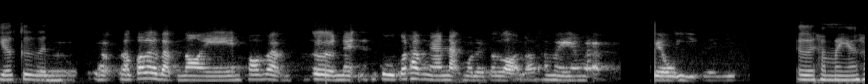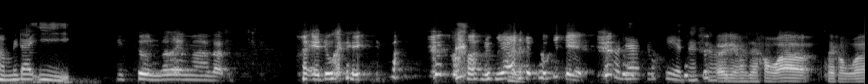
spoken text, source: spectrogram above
เยอะเกินเออแล้วแล้วก็เลยแบบนอย เพราะแบบเออในกูก็ทำงานหนักมาเลยตลอดแล้วทำไมยังแบบเฟลอีกอะไรอย่างงี้เออทำไมยังทำไม่ได้อีกพี่จุนก็เลยมาแบบ educate ขออนุญาต educate ขออนุญาตทุกเขตนะคะเอ้ยเนี่ยเขาใช้คำว่าใช้คำว่า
